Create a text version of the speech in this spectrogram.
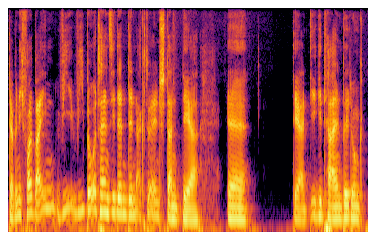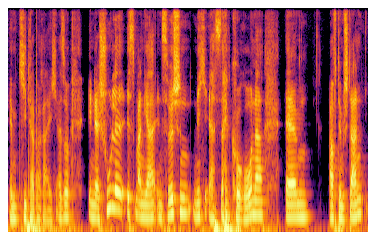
Da bin ich voll bei Ihnen. Wie, wie beurteilen Sie denn den aktuellen Stand der, äh, der digitalen Bildung im Kita-Bereich? Also in der Schule ist man ja inzwischen nicht erst seit Corona ähm, auf dem Stand,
